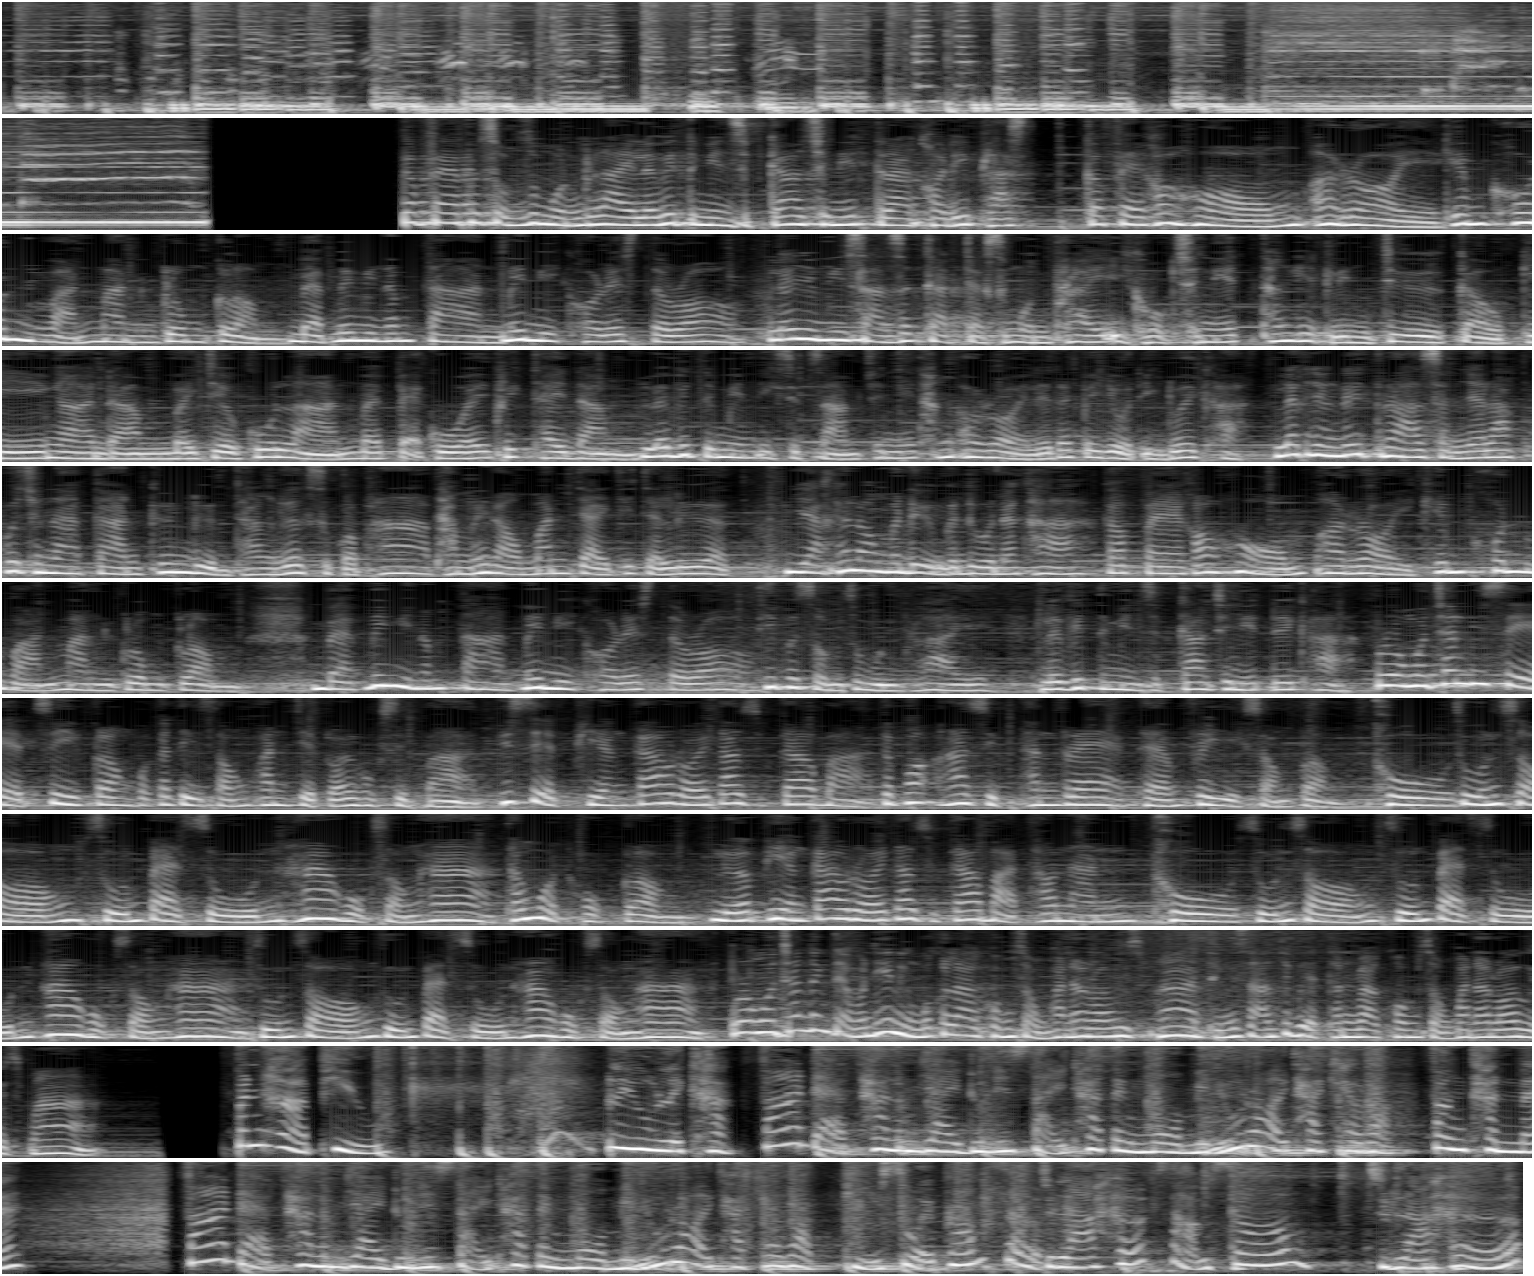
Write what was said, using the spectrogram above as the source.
สมุนไพรและวิตามิน 19 ชนิดตราคอดีพลัสกาแฟข้าวหอม อร่อย เข้มข้น หวานมันกลมกล่อม แบบไม่มีน้ำตาล ไม่มีคอเลสเตอรอล และยังมีสารสกัดจากสมุนไพรอีก 6 ชนิด ทั้งเห็ดลินจือ เก่ากีงาดำ ใบเจียวกู้หลาน ใบแปะกล้วย พริกไทยดำ และวิตามินอีก 13 ชนิด ทั้งอร่อยและได้ประโยชน์อีกด้วยค่ะ และยังได้ตราสัญลักษณ์โภชนาการเครื่องดื่มทางเลือกสุขภาพทำให้เรามั่นใจที่จะเลือก อยากให้ลองมาดื่มกันดูนะคะ กาแฟข้าวหอ มอร่อย เข้มข้นหวานมันกลมกล่อม แบบไม่มีน้ำตาลไม่มีคอเลสเตอรอลที่ผสมสมุนไพร และวิตามิน 19 ชนิดด้วยค่ะ โปรโมชั่นพิเศษ 4 กล่องปกติ 2,760 บาท พิเศษเพียง 999 บาท เฉพาะ 50 ท่านแรก แถมฟรีอีก 2 กล่อง โทร 02 080 5625 ทั้งหมด 6 กล่อง เหลือเพียง 999 บาทเท่านั้น โทร 02 080 5625 02 080 5625 โปรโมชั่นตั้งแต่วันที่ 1 มกราคม25 ถึง 31 ธันวาคม 2565 ปัญหาผิว ปลิวเลยค่ะ ฝ้าแดดทาลำไยดูนิสัยทาแตงโมมีริ้วรอยทาแครอทฟังทันไหมฝ้าแดดทาลำไยดูนิสัยทาแตงโมมีริ้วรอยทาแครอทผิวสวยพร้อมเสิร์ฟจุฬาเฮิร์บสามซองจุฬาเฮิร์บ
